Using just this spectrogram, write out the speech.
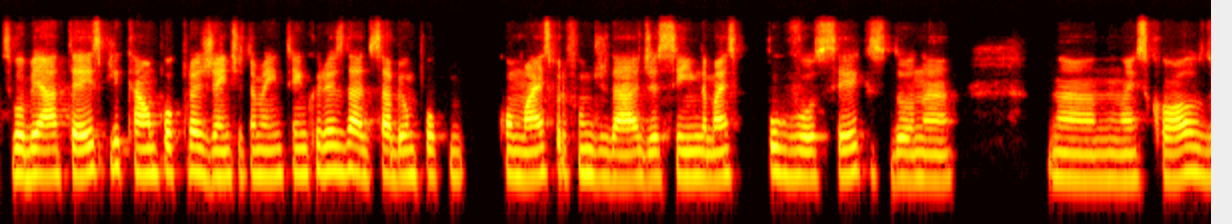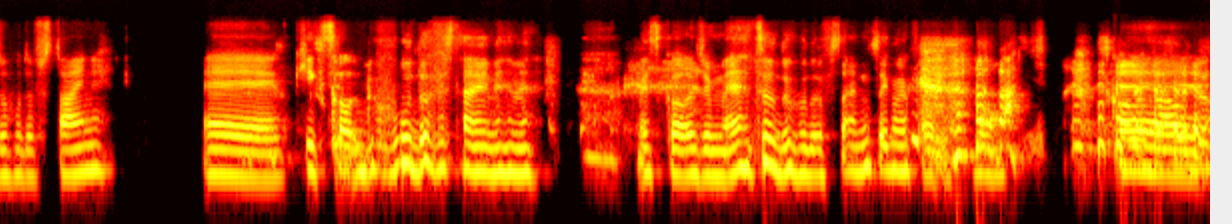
se bobear até explicar um pouco pra gente, eu também tenho curiosidade de saber um pouco com mais profundidade, assim, ainda mais por você que estudou na, na, na escola do Rudolf Steiner. É, que escola do Rudolf Steiner, né? A escola de método do Rudolf Steiner, não sei como é que fala. Bom, escola é,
